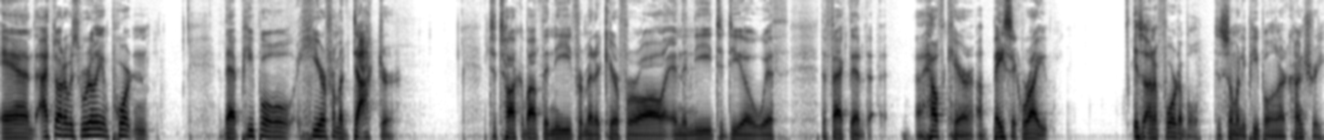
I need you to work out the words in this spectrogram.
and I thought it was really important that people hear from a doctor to talk about the need for Medicare for all and the need to deal with the fact that uh, health care, a basic right, is unaffordable to so many people in our country.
